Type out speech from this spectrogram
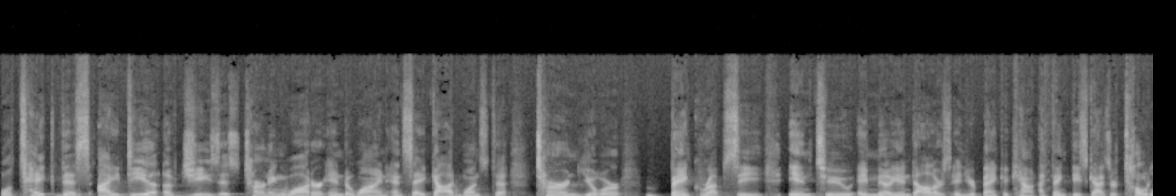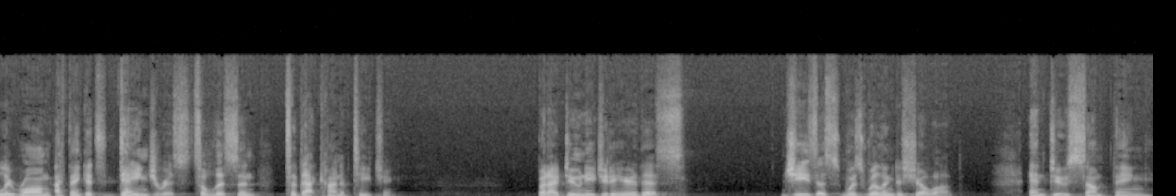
will take this idea of Jesus turning water into wine and say, God wants to turn your bankruptcy into a million dollars in your bank account. I think these guys are totally wrong. I think it's dangerous to listen to that kind of teaching. But I do need you to hear this Jesus was willing to show up and do something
